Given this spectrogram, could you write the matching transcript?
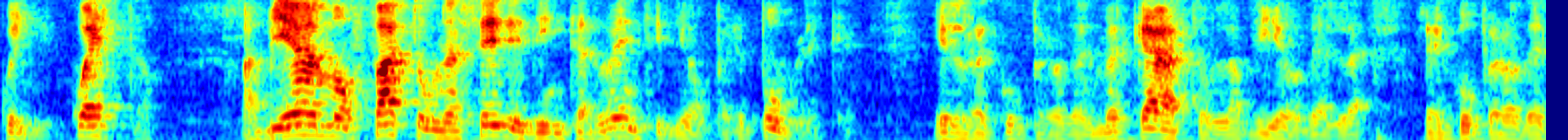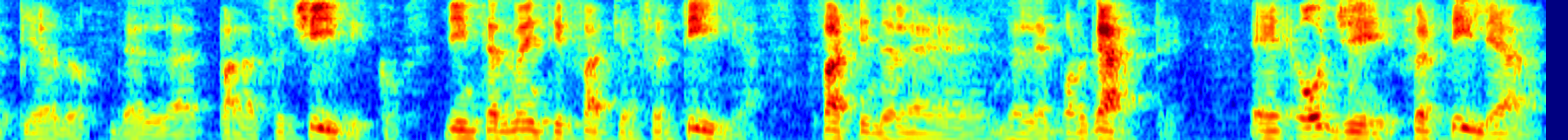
Quindi questo abbiamo fatto una serie di interventi di opere pubbliche, il recupero del mercato, l'avvio del recupero del piano del palazzo civico, gli interventi fatti a Fertilia, fatti nelle, nelle borgate. E oggi Fertilia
